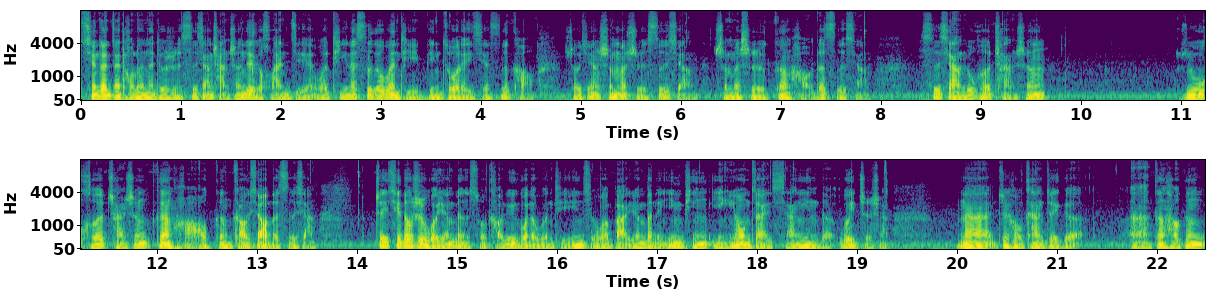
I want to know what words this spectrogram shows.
现在在讨论的就是思想产生这个环节，我提了四个问题，并做了一些思考。首先，什么是思想？什么是更好的思想？思想如何产生？如何产生更好、更高效的思想？这些都是我原本所考虑过的问题，因此我把原本的音频引用在相应的位置上。那最后看这个。呃，更好、更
